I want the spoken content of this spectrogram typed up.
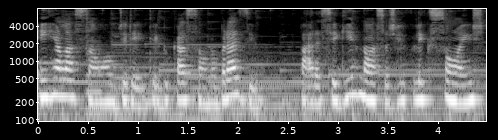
em relação ao direito à educação no Brasil. Para seguir nossas reflexões,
